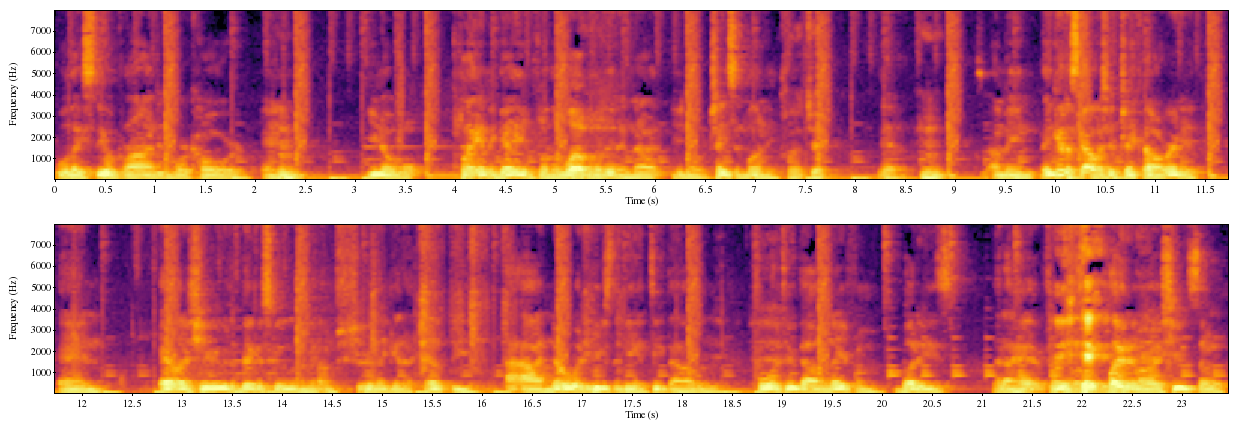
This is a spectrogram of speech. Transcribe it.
Will, they still grind and work hard and Hmm. you know playing the game for the love of it and not you know chasing money? So check. Yeah. Hmm. I mean, they get a scholarship check already, and LSU, the bigger schools, I mean, I'm sure they get a healthy. I, I know what it used to be in 2004, 2008 from buddies that I had friends that played at LSU. So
